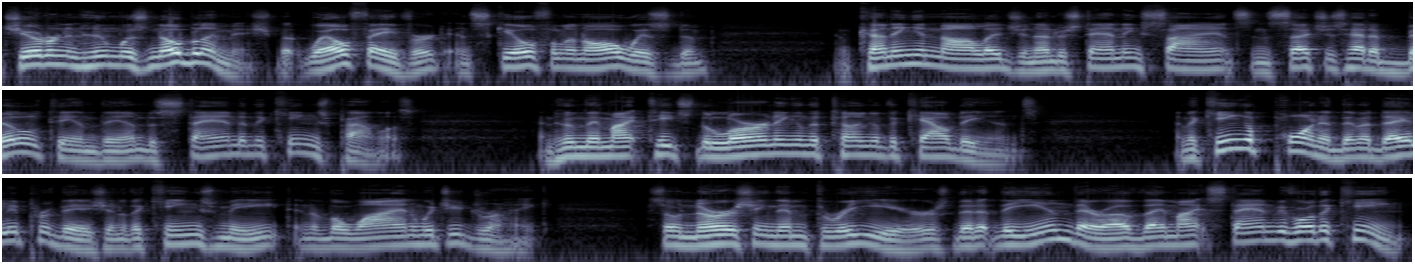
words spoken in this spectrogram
children in whom was no blemish, but well favored, and skillful in all wisdom, and cunning in knowledge, and understanding science, and such as had ability in them to stand in the king's palace, and whom they might teach the learning and the tongue of the Chaldeans. And the king appointed them a daily provision of the king's meat, and of the wine which he drank, so nourishing them three years, that at the end thereof they might stand before the king.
